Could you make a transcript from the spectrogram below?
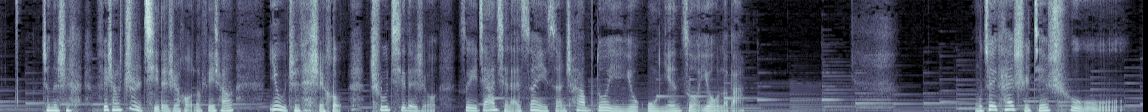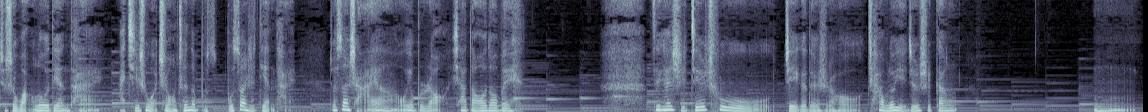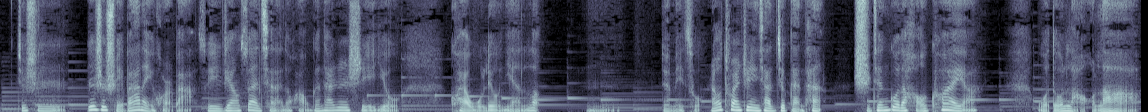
真的是非常稚气的时候了，非常幼稚的时候，初期的时候，所以加起来算一算，差不多也有五年左右了吧。我最开始接触就是网络电台，哎，其实我这种真的不不算是电台，这算啥呀？我也不知道，瞎叨叨呗。最开始接触这个的时候，差不多也就是刚，嗯，就是。认识水吧那一会儿吧，所以这样算起来的话，我跟他认识也有快五六年了。嗯，对，没错。然后突然这一下子就感叹，时间过得好快呀，我都老了。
